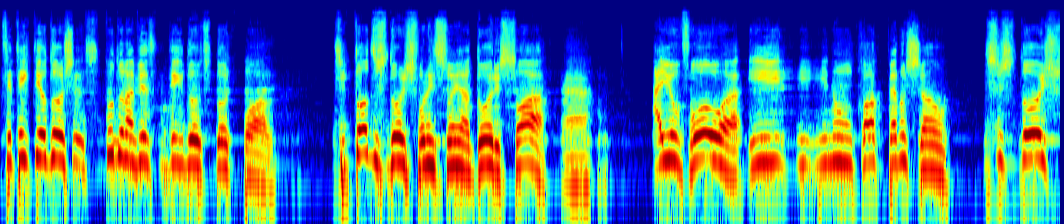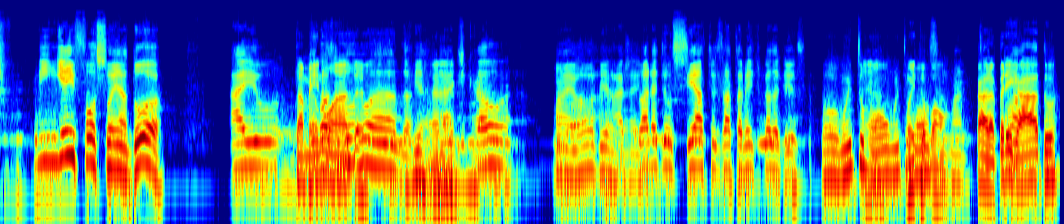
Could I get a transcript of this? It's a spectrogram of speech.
você tem que ter dois. Tudo na vida você tem dois, dois polos. Se todos os dois forem sonhadores só, aí o voa e, e, e não coloca o pé no chão. Se os dois, ninguém for sonhador, aí o Também não anda. Não, anda. Verdade, cara. Então, Maior a verdade. história deu certo exatamente por causa disso. Pô, muito bom, muito, Muito bom. bom. Cara, obrigado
